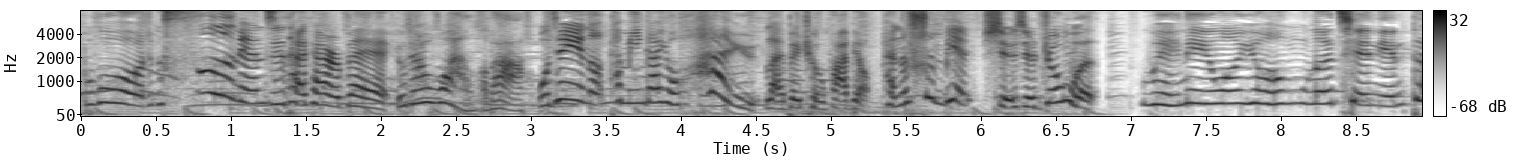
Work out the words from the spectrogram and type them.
不过这个四年级才开始背，有点晚了吧？我建议呢，他们应该用汉语来背乘法表，还能顺便学学中文。为你我用了千年的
